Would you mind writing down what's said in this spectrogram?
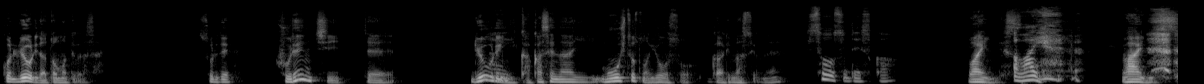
これ料理だと思ってください。それでフレンチって料理に欠かせない。もう一つの要素がありますよね、ソースですか？ワインです。あ、ワイン。ワインです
